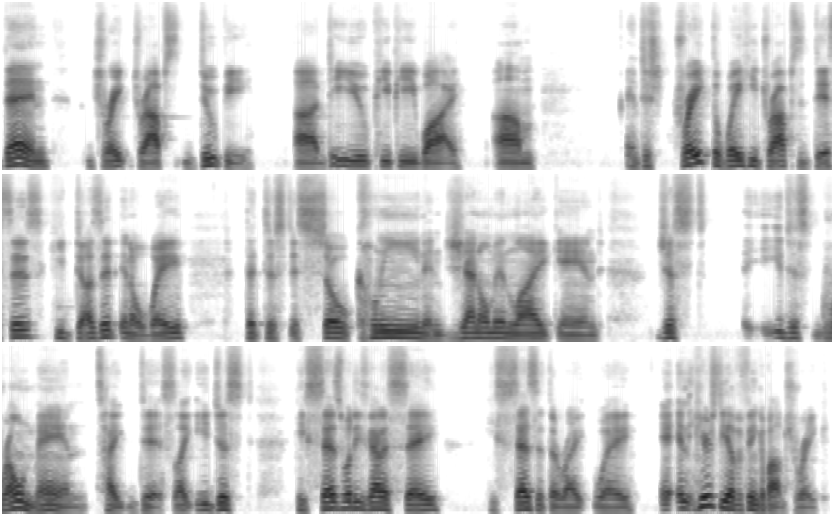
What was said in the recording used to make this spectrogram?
then Drake drops Duppy, uh, D U P P Y. Um, and just Drake, the way he drops disses, he does it in a way that just is so clean and gentlemanlike and just just grown man type diss. Like he just he says what he's got to say. He says it the right way. And, and here's the other thing about Drake.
